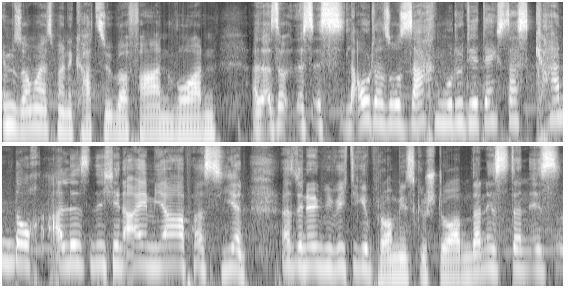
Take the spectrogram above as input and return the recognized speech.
Im Sommer ist meine Katze überfahren worden. Also, also es ist lauter so Sachen, wo du dir denkst, das kann doch alles nicht in einem Jahr passieren. Dann sind irgendwie wichtige Promis gestorben. Dann ist, dann ist,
